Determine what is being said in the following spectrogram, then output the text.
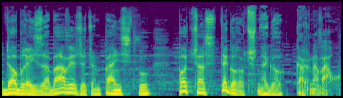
Dobrej zabawy życzę Państwu podczas tegorocznego karnawału.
